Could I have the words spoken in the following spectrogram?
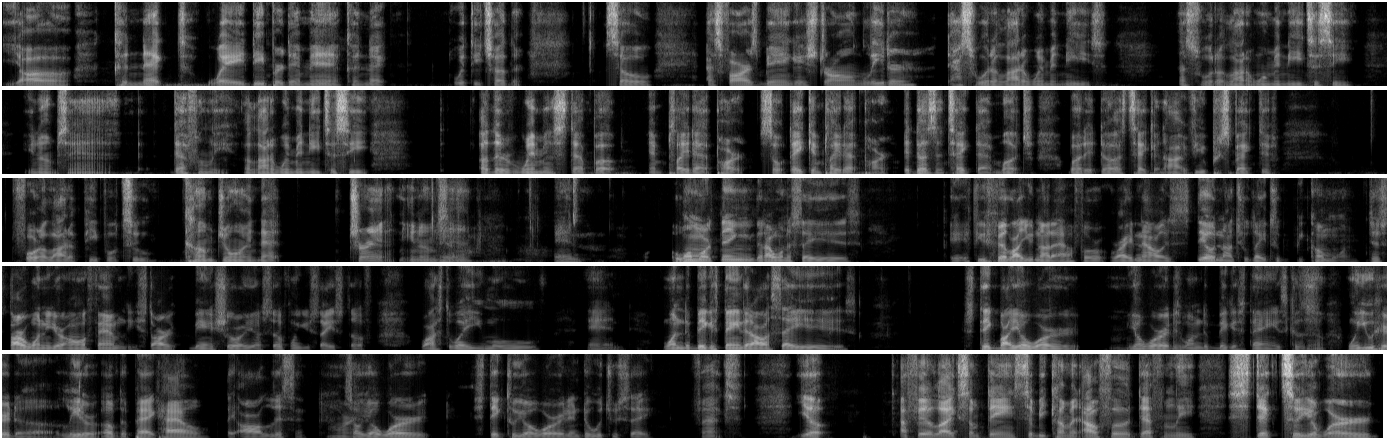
Y'all connect way deeper than men connect with each other. So as far as being a strong leader, that's what a lot of women needs. That's what a lot of women need to see. You know what I'm saying? Definitely a lot of women need to see other women step up and play that part so they can play that part. It doesn't take that much, but it does take an eye view perspective for a lot of people to come join that trend. You know what I'm Yeah. saying? And one more thing that I want to say is if you feel like you're not an alpha right now, it's still not too late to become one. Just start one of your own family. Start being sure of yourself when you say stuff. Watch the way you move. And one of the biggest things that I'll say is stick by your word. Mhm. Your word is one of the biggest things because Yeah. when you hear the leader of the pack howl, they all listen. So your word, stick to your word and do what you say. Facts. Yep. I feel like some things to become an alpha definitely stick to your word.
